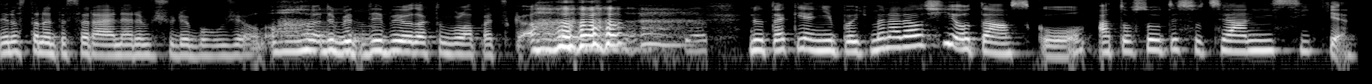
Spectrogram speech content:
nedostanete se Ryanairem všude, bohužel. No. kdyby, kdyby jo, tak to byla pecka. no tak Jani, pojďme na další otázku a to jsou ty sociální sítě.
